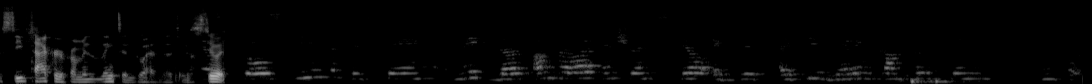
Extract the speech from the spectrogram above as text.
Steve Tacker from LinkedIn. Go ahead, Tina. Let's do it. So Steve is saying, Nick, does umbrella insurance still exist? I keep getting conflicting info.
